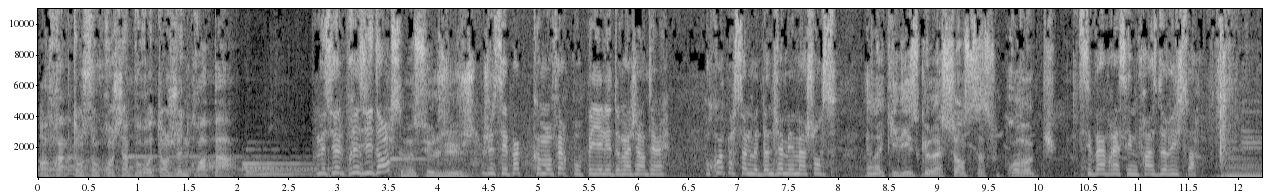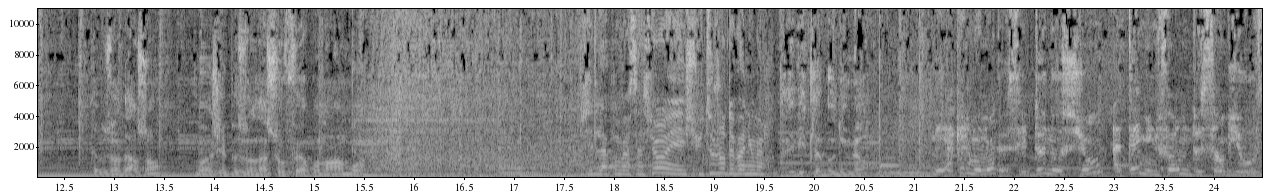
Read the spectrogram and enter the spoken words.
En frappe-t-on son prochain pour autant Je ne crois pas. Monsieur le Président C'est monsieur le juge. Je sais pas comment faire pour payer les dommages et intérêts. Pourquoi personne me donne jamais ma chance Il y en a qui disent que la chance ça se provoque. C'est pas vrai, c'est une phrase de riche ça. T'as besoin d'argent Moi j'ai besoin d'un chauffeur pendant un mois. J'ai de la conversation et je suis toujours de bonne humeur. Bah, évite la bonne humeur. Mais à quel moment ces deux notions atteignent une forme de symbiose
